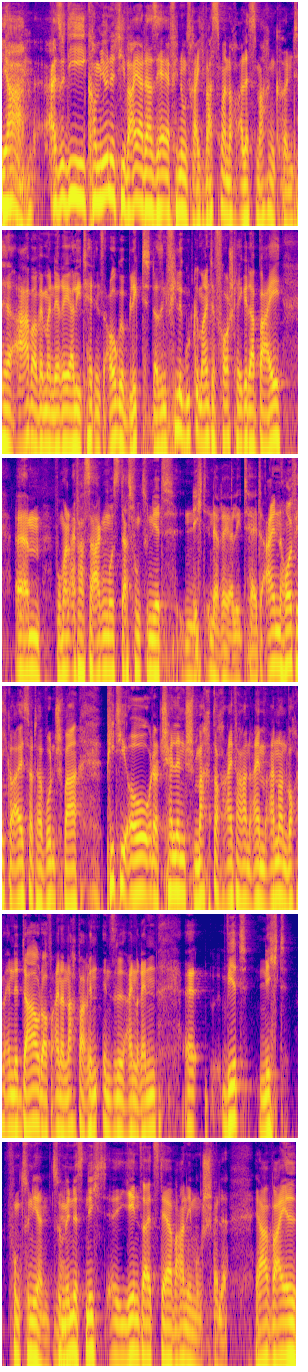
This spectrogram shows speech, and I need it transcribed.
ja, also die Community war ja da sehr erfindungsreich, was man noch alles machen könnte. Aber wenn man der Realität ins Auge blickt, da sind viele gut gemeinte Vorschläge dabei, ähm, wo man einfach sagen muss, das funktioniert nicht in der Realität. Ein häufig geäußerter Wunsch war, PTO oder Challenge macht doch einfach an einem anderen Wochenende da oder auf einer Nachbarinsel ein Rennen. Äh, wird nicht funktionieren. Zumindest nicht äh, jenseits der Wahrnehmungsschwelle. Ja, weil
